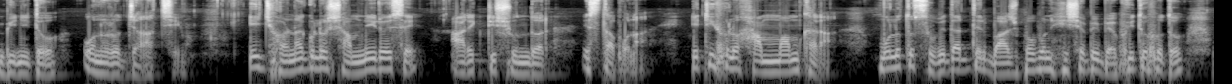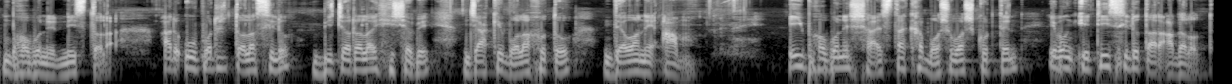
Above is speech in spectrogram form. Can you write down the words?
বিনীত অনুরোধ জানাচ্ছি। এই ঝর্ণাগুলোর সামনেই রয়েছে আরেকটি সুন্দর স্থাপনা। এটি হলো হাম্মামখানা। মূলত সুবেদারদের বাসভবন হিসেবে ব্যবহৃত হতো ভবনের নিচতলা। আর উপরের তলা ছিল বিচারালয় হিসেবে, যাকে বলা হতো দেওয়ানে আম। এই ভবনে শায়েস্তা খা বসবাস করতেন এবং এটিই ছিল তার আদালত।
